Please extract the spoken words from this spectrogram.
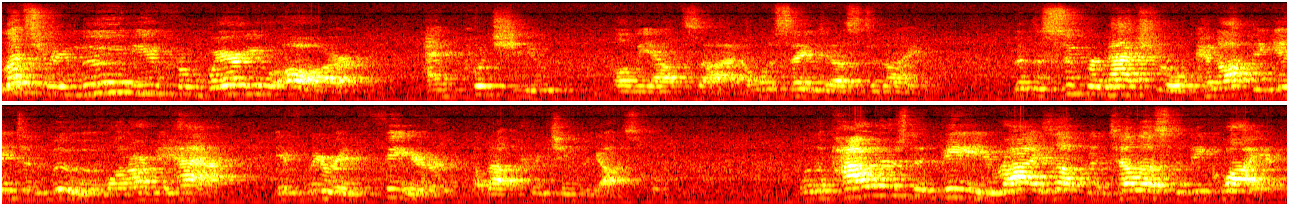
Let's remove you from where you are and put you on the outside. I want to say to us tonight that the supernatural cannot begin to move on our behalf if we're in fear about preaching the gospel. When the powers that be rise up and tell us to be quiet,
